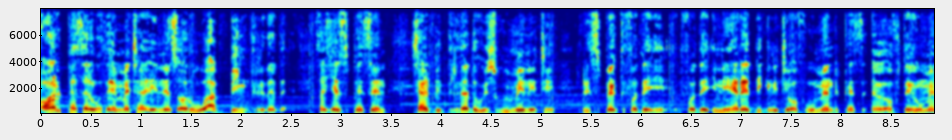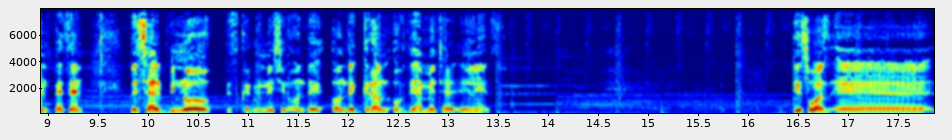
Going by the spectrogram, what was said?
all persons with a mental illness or who are being treated such as person shall be treated with humanity, respect for the for the inherent dignity of woman uh, of the human person. There shall be no discrimination on the on the ground of their mental illness. This was a uh,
